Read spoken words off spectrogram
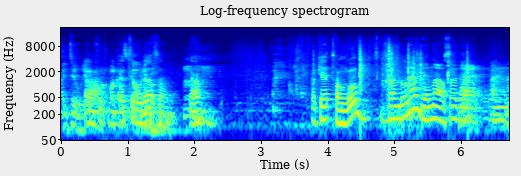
Utrolig hvor fort man kan Utrolig, altså. Ja. Ok, tango. Tangoen, ja. Den er også det er en,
